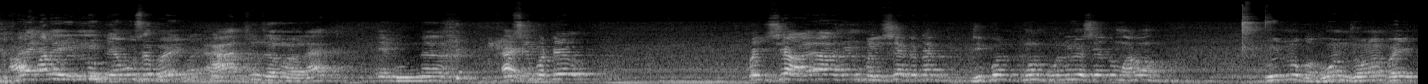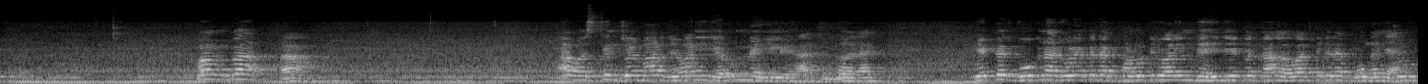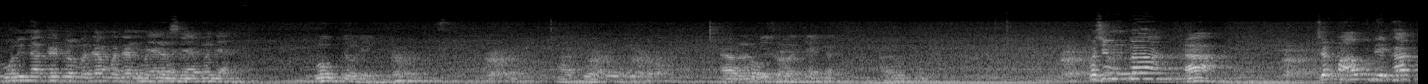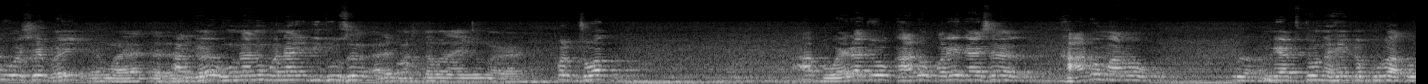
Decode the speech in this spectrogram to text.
આ મારું એટલું કેવું છે ભાઈ? આ શું છે મહારાજ. એ બુનના પછી પટેલ પૈસા આયા પૈસા કદાચ જીવન કોણ બોલ્યું હશે તો મારો વીરનો ભગવાન જોણે ભાઈ. પણ હા. આ વસ્તીને જોઈ બહાર જવાની જરૂર નહીં લે. એક જ ભોગના જોડે કદાચ પલોટી વાળીને બેસી જાય એટલે કાલ હવારથી કદાચ ભોગ. થોડું ખોલી નાખે એટલે મજા મજા મજા મજા ભૂખ જોડે. પછી મુકા હા. ચમ આવું દેખાતું હશે ભાઈ? તરત આ ઘર ઉનાનું બનાવી દીધું છે. અરે મસ્ત બનાવ્યું મહારાજ. પણ ચોક આ ભોયરા જો ખાડો પડે જાય છે ખાડો મારો નેટતો નહીં કે પૂરાતો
